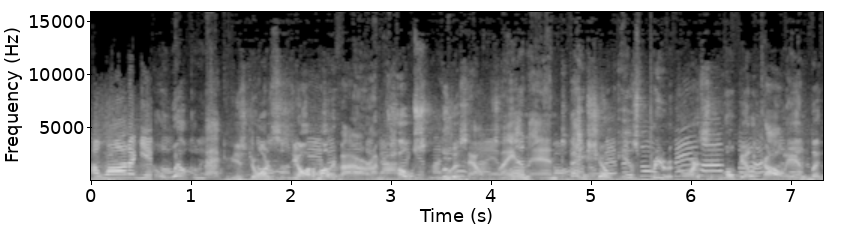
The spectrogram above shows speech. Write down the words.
I wanna get. Oh, welcome back. If you just joined us, this is the Automotive Hour. I'm your host, Louis Altazan, and today's show is pre-recorded, so you won't be able to call in. But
